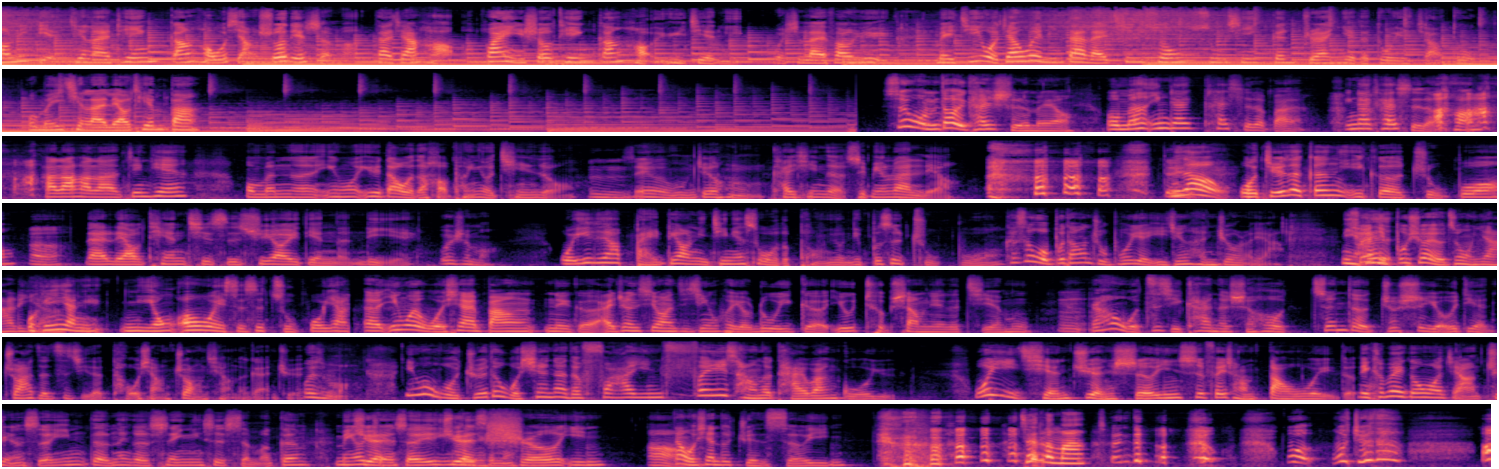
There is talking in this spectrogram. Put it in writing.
好你点进来听，刚好我想说点什么。大家好，欢迎收听《刚好遇见你》，我是赖芳玉。每集我将为您带来轻松、舒心跟专业的多元角度，我们一起来聊天吧。所以，我们到底开始了没有？我们应该开始了吧？应该开始了哈。好了好了，今天我们呢，因为遇到我的好朋友青柔，嗯，所以我们就很开心的随便乱聊。你知道，我觉得跟一个主播嗯来聊天，其实需要一点能力耶。为什么？我一直要摆掉你今天是我的朋友，你不是主播。可是我不当主播也已经很久了呀。你还你不需要有这种压力。我跟你讲，你你用 always 是主播样。呃，因为我现在帮那个癌症希望基金会有录一个 YouTube 上面的节目，嗯，然后我自己看的时候，真的就是有一点抓着自己的头想撞墙的感觉。为什么？因为我觉得我现在的发音非常的台湾国语。我以前卷舌音是非常到位的，你可不可以跟我讲卷舌音的那个声音是什么？跟没有卷舌音卷舌音啊？但我现在都卷舌音，真的吗？真的，我我觉得哦，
